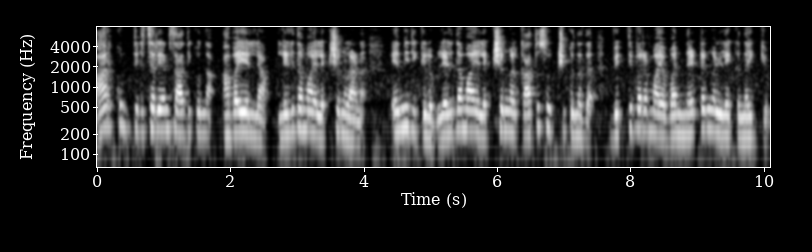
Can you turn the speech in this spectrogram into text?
ആർക്കും തിരിച്ചറിയാൻ സാധിക്കുന്ന അവയെല്ലാം ലളിതമായ ലക്ഷ്യങ്ങളാണ്. എന്നിരിക്കലും ലളിതമായ ലക്ഷ്യങ്ങൾ കാത്തുസൂക്ഷിക്കുന്നത് വ്യക്തിപരമായ വൻ നേട്ടങ്ങളിലേക്ക് നയിക്കും.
